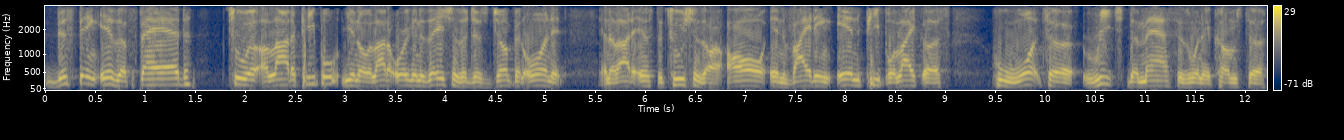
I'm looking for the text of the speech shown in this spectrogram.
this thing is a fad to a, a lot of people. You know, a lot of organizations are just jumping on it and a lot of institutions are all inviting in people like us who want to reach the masses when it comes to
